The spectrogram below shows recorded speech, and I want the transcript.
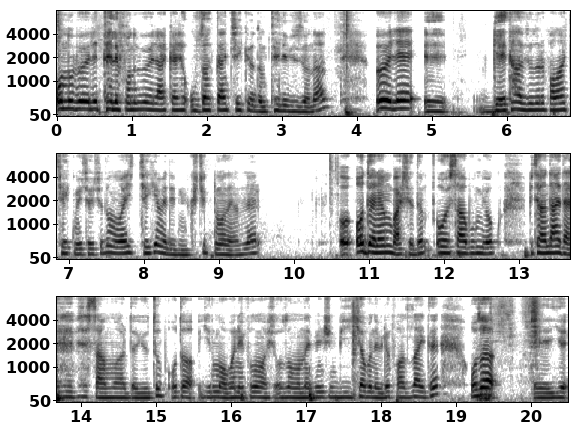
Onu böyle telefonu böyle arkadaşlar uzaktan çekiyordum televizyona. Öyle e, GTA videoları falan çekmeye çalışıyordum ama hiç çekemediydim. Küçüktüm o dönemler. O, o dönem başladım. O hesabım yok. Bir tane daha da hesabım vardı YouTube. O da 20 abone falan başladı. O zaman benim için bir iki abone bile fazlaydı. O da e, ya-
